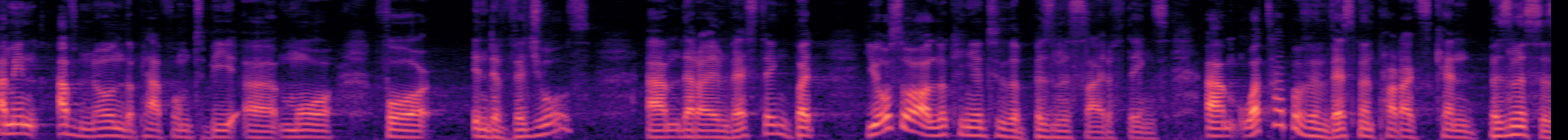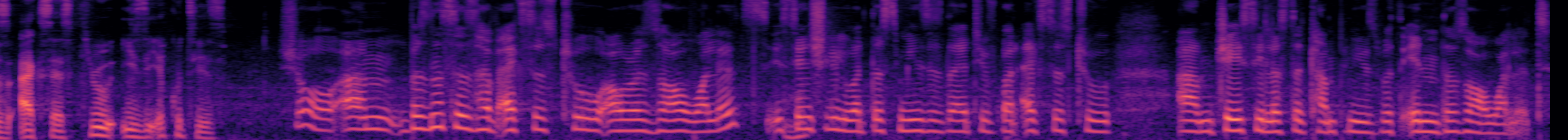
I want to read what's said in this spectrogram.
I mean, I've known the platform to be uh, more for individuals um, that are investing, but you also are looking into the business side of things. Um, what type of investment products can businesses access through Easy Equities? Sure. Um, businesses have access to our ZAR wallets. Essentially, what this means is that you've got access to um, JSE listed companies within the ZAR wallet.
